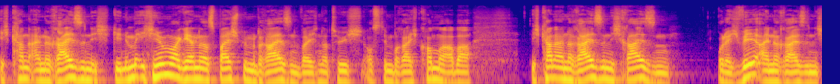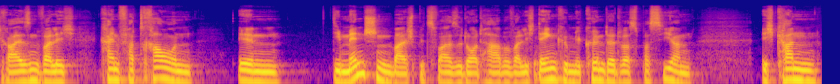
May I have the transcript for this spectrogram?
ich kann eine Reise nicht gehen. Ich nehme mal gerne das Beispiel mit Reisen, weil ich natürlich aus dem Bereich komme, aber ich kann eine Reise nicht reisen oder ich will eine Reise nicht reisen, weil ich kein Vertrauen in die Menschen beispielsweise dort habe, weil ich denke, mir könnte etwas passieren. Ich kann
